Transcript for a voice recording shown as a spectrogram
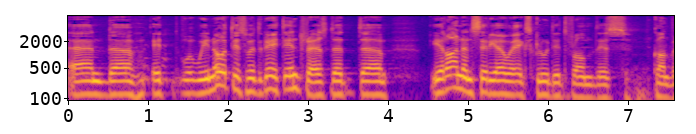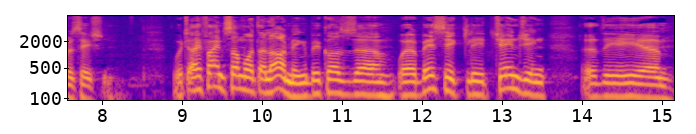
And uh, it, we noticed with great interest that uh, Iran and Syria were excluded from this conversation, which I find somewhat alarming because uh, we're basically changing uh, the um,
